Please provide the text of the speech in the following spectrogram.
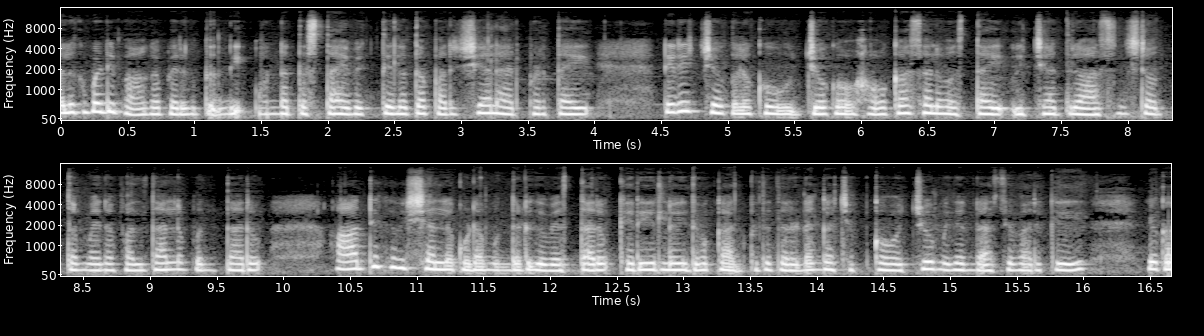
పలుకుబడి బాగా పెరుగుతుంది. ఉన్నత స్థాయి వ్యక్తులతో పరిచయాలు ఏర్పడతాయి. నిరుద్యోగులకు ఉద్యోగ అవకాశాలు వస్తాయి. విద్యార్థులు ఆశించిన ఉత్తమమైన ఫలితాలను పొందుతారు. ఆర్థిక విషయాల్లో కూడా ముందడుగు వేస్తారు. కెరీర్లో ఇది ఒక అద్భుత తరుణంగా చెప్పుకోవచ్చు. మిథున రాశి వారికి ఈ యొక్క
